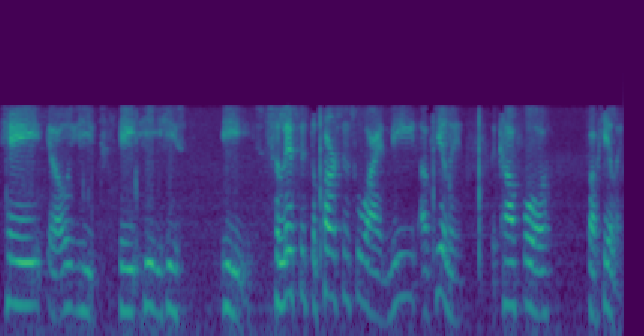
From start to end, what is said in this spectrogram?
he, you know, he he he he he solicits the persons who are in need of healing to come forth for healing.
